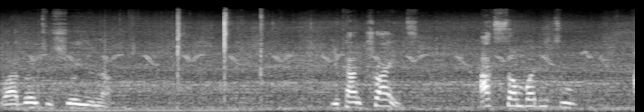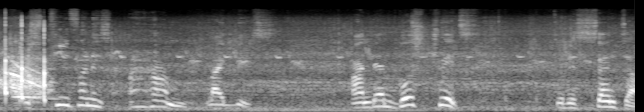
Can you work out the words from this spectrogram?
We are going to show you now. You can try it. Ask somebody to, to stiffen his arm like this and then go straight to the center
